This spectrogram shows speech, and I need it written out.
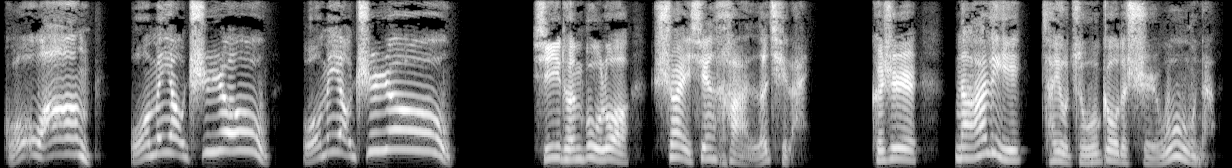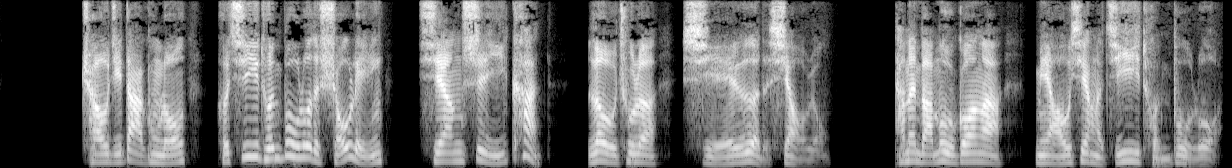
国王，我们要吃肉，我们要吃肉！西屯部落率先喊了起来。可是哪里才有足够的食物呢？超级大恐龙和西屯部落的首领相视一看，露出了邪恶的笑容。他们把目光啊瞄向了鸡豚部落。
